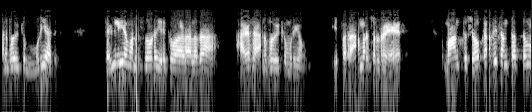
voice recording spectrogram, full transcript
அனுபவிக்க முடியாது. தெள்ளிய மனசோட இருக்கவாளாலதான் அழக அனுபவிக்க முடியும். இப்ப ராமர் சொல்ற மாந்து சோகாபி சந்தப்தம்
